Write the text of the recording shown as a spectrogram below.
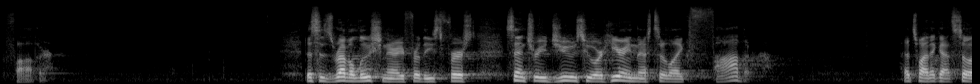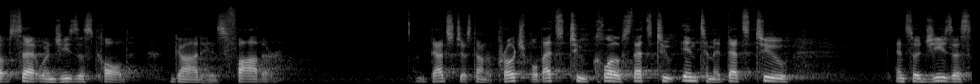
Father. This is revolutionary for these first century Jews who are hearing this. They're like, Father. That's why they got so upset when Jesus called God his Father. That's just unapproachable. That's too close. That's too intimate. That's too. And so Jesus,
